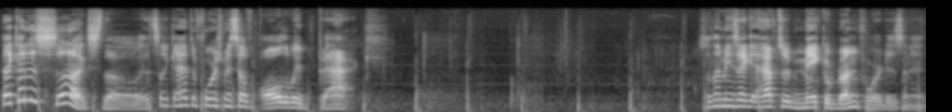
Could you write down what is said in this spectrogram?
That kind of sucks, though. It's like I had to force myself all the way back. So that means I have to make a run for it, isn't it?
